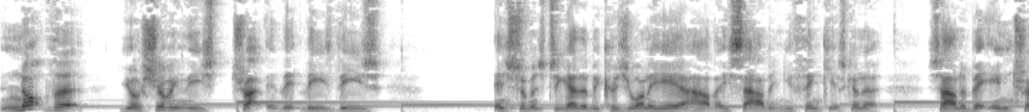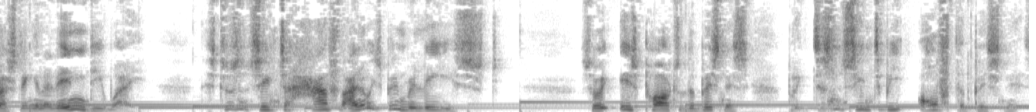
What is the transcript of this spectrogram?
not that you're shoving these tra- these these instruments together because you want to hear how they sound and you think it's going to sound a bit interesting in an indie way. This doesn't seem to have that. I know it's been released, so it is part of the business, but it doesn't seem to be of the business.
